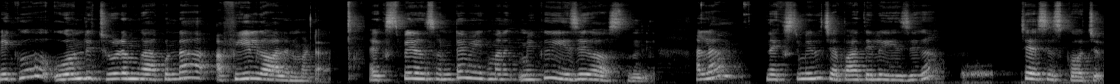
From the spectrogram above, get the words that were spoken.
మీకు ఓన్లీ చూడడం కాకుండా ఆ ఫీల్ కావాలన్నమాట. ఎక్స్పీరియన్స్ ఉంటే మీకు మనకు మీకు ఈజీగా వస్తుంది. అలా నెక్స్ట్ మీరు చపాతీలు ఈజీగా చేసేసుకోవచ్చు.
